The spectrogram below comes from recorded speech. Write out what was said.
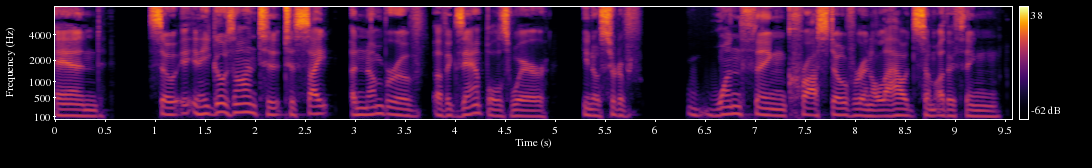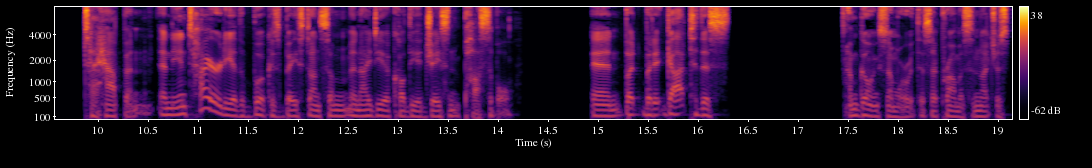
And so and he goes on to to cite a number of of examples where, you know, sort of one thing crossed over and allowed some other thing to happen. And the entirety of the book is based on some an idea called the adjacent possible. And but but it got to this I'm going somewhere with this, I promise. I'm not just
